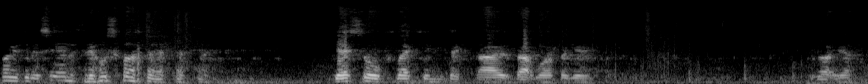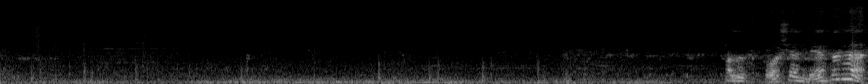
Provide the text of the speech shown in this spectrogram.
Sorry, did it say anything else? Guess so, flicking dick out, that word again. Got ya. That looks posh in there, it?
